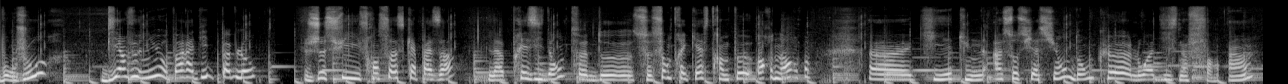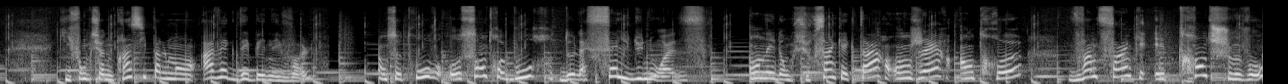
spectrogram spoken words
Bonjour, bienvenue au paradis de Pablo. Je suis Françoise Capaza, la présidente de ce centre équestre un peu hors norme, euh, qui est une association, donc euh, loi 1901, qui fonctionne principalement avec des bénévoles. On se trouve au centre-bourg de la Selle du Noise. On est donc sur 5 hectares, on gère entre 25 et 30 chevaux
